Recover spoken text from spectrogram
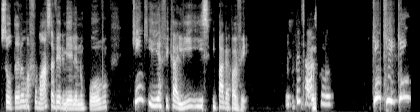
soltando uma fumaça vermelha no povo? Quem que ia ficar ali e, e pagar pra ver? Espetáculo. Quem que, quem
